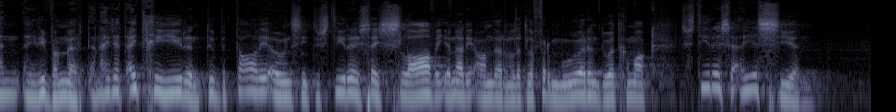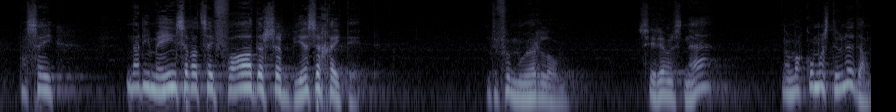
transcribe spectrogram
in hierdie wingerd en hy het dit uitgehuur en toe betaal die ouens nie, toe stuur hy sy slawe een na die ander en hulle het hulle vermoor en doodgemaak. Toe stuur hy sy eie seun. Sê hy na die mense wat sy vader se besigheid het. En toe vermoor hulle hom. Sê jy ons, "Nee. Nou maar kom ons doen dit dan."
